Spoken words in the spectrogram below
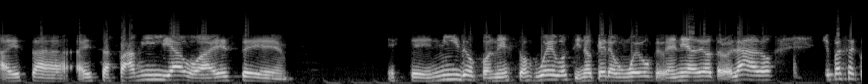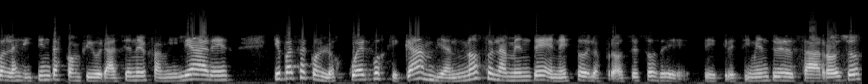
a esa, a esa familia o a ese este nido con esos huevos, sino que era un huevo que venía de otro lado? ¿Qué pasa con las distintas configuraciones familiares? ¿Qué pasa con los cuerpos que cambian? No solamente en esto de los procesos de, de crecimiento y desarrollo,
